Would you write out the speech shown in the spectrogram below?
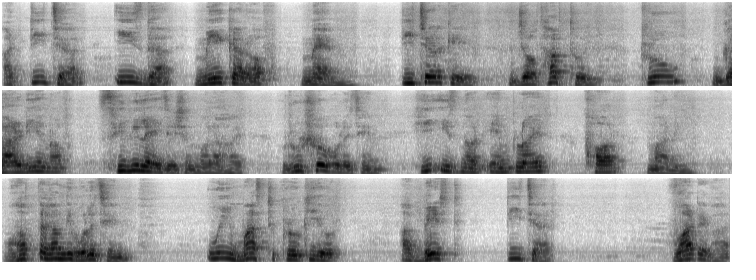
আর teacher is the maker of man. টিচারকে যথার্থই ট্রু গার্ডিয়ান অফ সিভিলাইজেশন বলা হয়। রুশো বলেছেন, he is not employed for money. Mahatma Gandhi বলেছেন, we must procure a best teacher whatever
